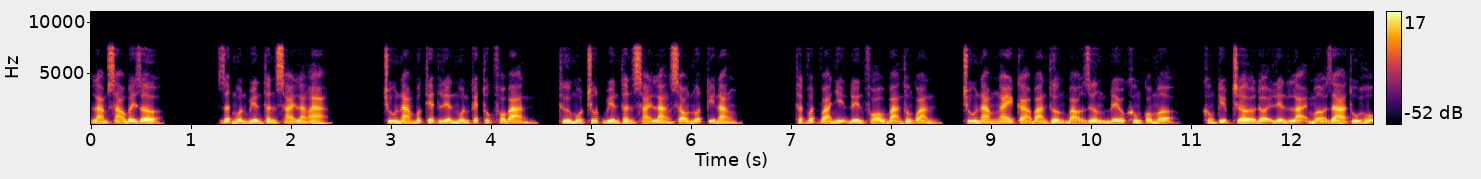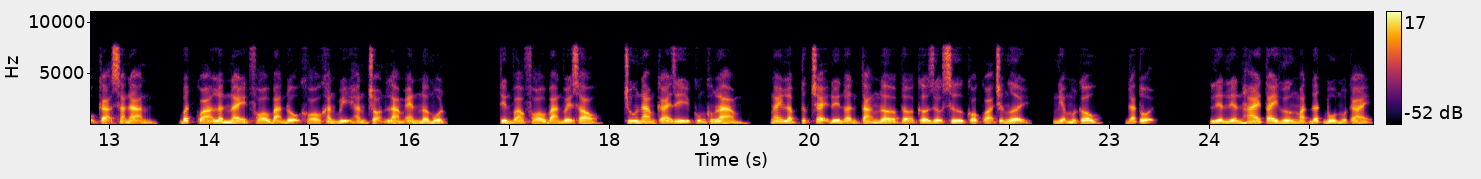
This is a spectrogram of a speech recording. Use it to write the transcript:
Làm sao bây giờ? Rất muốn biến thân xài lang a. Chu nam bức thiết liền muốn kết thúc phó bản, thử một chút biến thân xài lang sau nuốt kỹ năng. Thật vất vả nhịn đến phó bản thông quan chu nam ngay cả ban thưởng bảo dương đều không có mở, không kịp chờ đợi liền lại mở ra thủ hộ cả sàn nạn. Bất quá lần này phó bản độ khó khăn bị hắn chọn làm n 1 tiến vào phó bản về sau, chu nam cái gì cũng không làm, ngay lập tức chạy đến ẩn tàng nở tờ cờ dược sư cỏ quả trước người, niệm một câu, đã tội. Liên liên hai tay hướng mặt đất bổ một cái,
